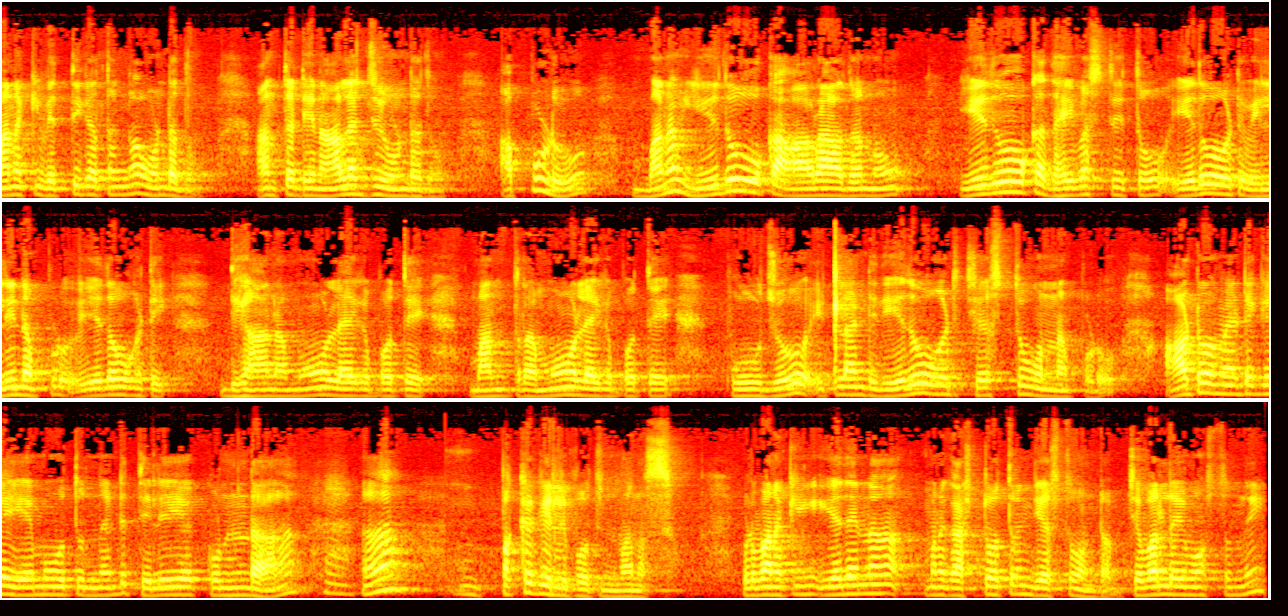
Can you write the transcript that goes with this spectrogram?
మనకి వ్యక్తిగతంగా ఉండదు. అంతటి నాలెడ్జ్ ఉండదు. అప్పుడు మనం ఏదో ఒక ఆరాధన ఏదో ఒక దైవస్థితో ఏదో ఒకటి వెళ్ళినప్పుడు ఏదో ఒకటి ధ్యానమో లేకపోతే మంత్రమో లేకపోతే పూజో ఇట్లాంటిది ఏదో ఒకటి చేస్తూ ఉన్నప్పుడు ఆటోమేటిక్గా ఏమవుతుందంటే తెలియకుండా ఆ, పక్కకి వెళ్ళిపోతుంది మనస్సు. ఇప్పుడు మనకి ఏదైనా మనకు అష్టోత్తరం చేస్తూ ఉంటాం. చివర్లో ఏమొస్తుంది?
